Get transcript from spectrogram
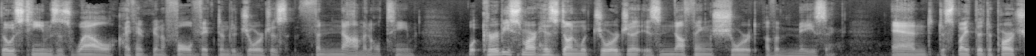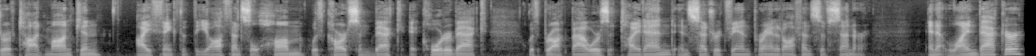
those teams as well, I think are going to fall victim to Georgia's phenomenal team. What Kirby Smart has done with Georgia is nothing short of amazing. And despite the departure of Todd Monken, I think that the offense will hum with Carson Beck at quarterback, with Brock Bowers at tight end, and Sedrick Van Pran at offensive center. And at linebacker,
